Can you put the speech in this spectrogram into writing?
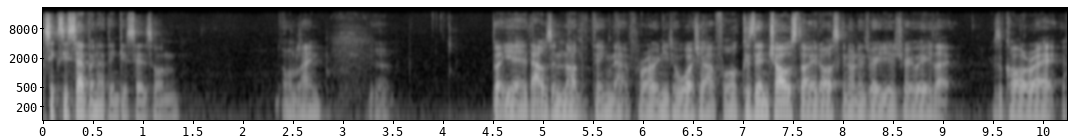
sixty-seven, I think it says on online. Yeah. But yeah, that was another thing that Ferrari need to watch out for. Because then Charles started asking on his radio straight away, like, "Is the car all right?"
